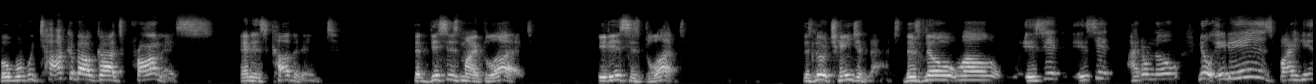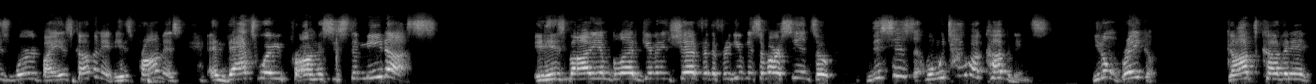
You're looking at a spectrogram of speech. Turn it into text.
but when we talk about God's promise and his covenant, that this is my blood, it is his blood. There's no change in that. There's no, well, is it? Is it? I don't know. No, it is by his word, by his covenant, his promise. And that's where he promises to meet us in his body and blood given and shed for the forgiveness of our sins. So this is, when we talk about covenants, you don't break them. God's covenant,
